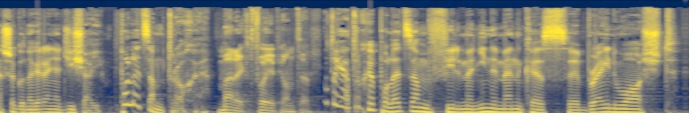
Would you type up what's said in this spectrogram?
naszego nagrania dzisiaj. Polecam trochę. Marek, twoje piąte. No to ja trochę polecam film Niny Menkes Brainwashed.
